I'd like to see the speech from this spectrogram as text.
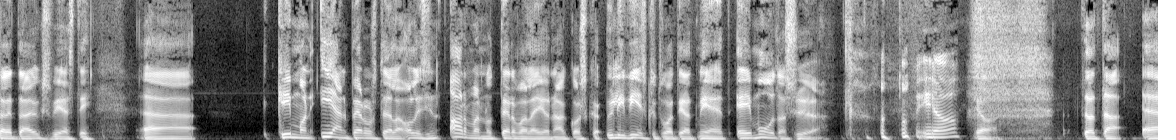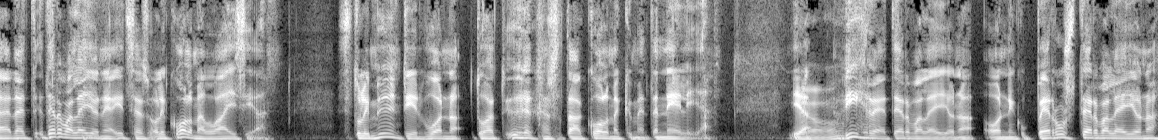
oli tämä yksi viesti. Ää, Kimmon iän perusteella olisin arvannut tervaleijonaa, koska yli 50-vuotiaat miehet ei muuta syö. Joo. Joo. Tota, ää, näitä tervaleijonia itse asiassa oli kolmenlaisia. Se tuli myyntiin vuonna 1934. Ja Joo. vihreä tervaleijona on niinku perustervaleijona.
